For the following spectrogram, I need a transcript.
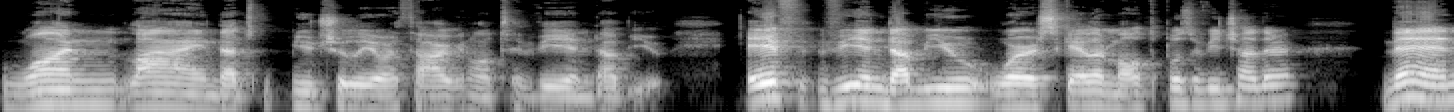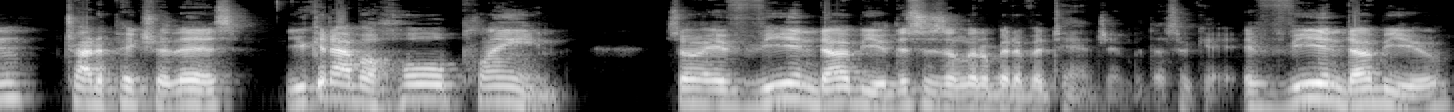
one line that's mutually orthogonal to v and w. If v and w were scalar multiples of each other, then try to picture this, you could have a whole plane. So if v and w, this is a little bit of a tangent, but that's okay. If v and w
